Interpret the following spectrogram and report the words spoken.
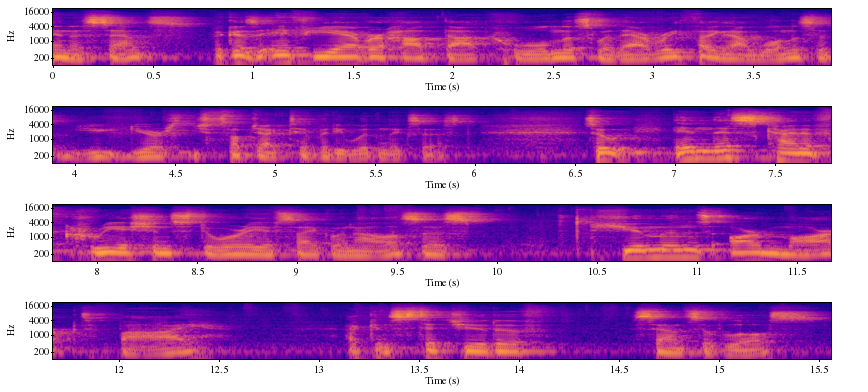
in a sense. Because if you ever had that wholeness with everything, that oneness, that you, your subjectivity wouldn't exist. So, in this kind of creation story of psychoanalysis, humans are marked by a constitutive sense of loss.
